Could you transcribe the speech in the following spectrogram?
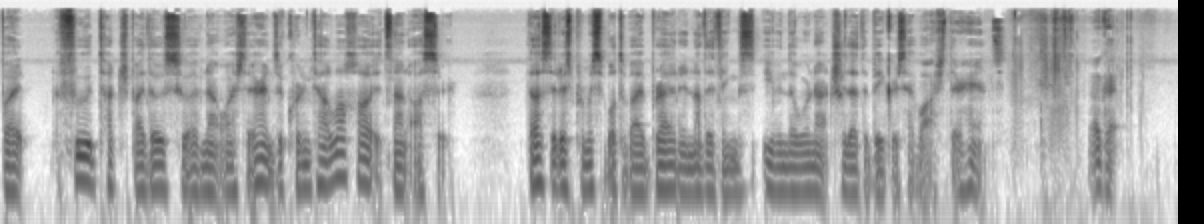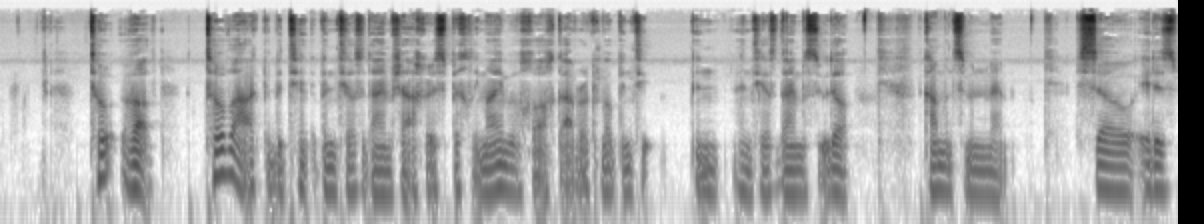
But food touched by those who have not washed their hands according to halacha, it's not asr. Thus, it is permissible to buy bread and other things, even though we're not sure that the bakers have washed their hands. Okay. Vav. Tov la'akbid b'ntil sadayim shachris b'chli mayim b'choach gavra k'mo b'ntil sadayim b'sudo. Common mem. So it is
